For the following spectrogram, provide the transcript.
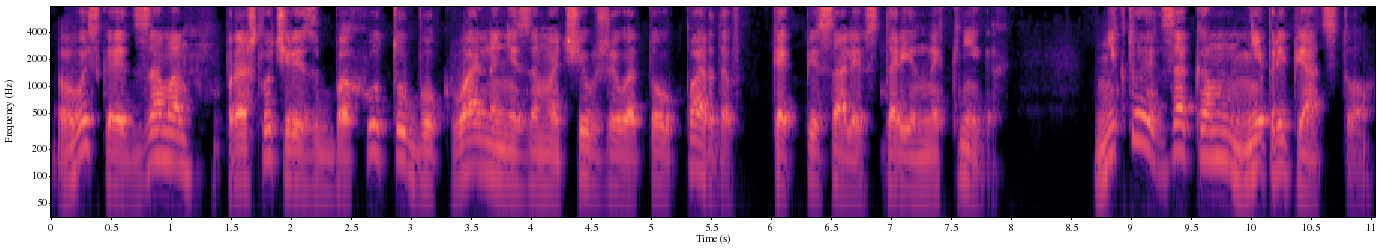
Войско Эдзама прошло через Бахуту, буквально не замочив животов пардов, как писали в старинных книгах. Никто Эдзакам не препятствовал.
